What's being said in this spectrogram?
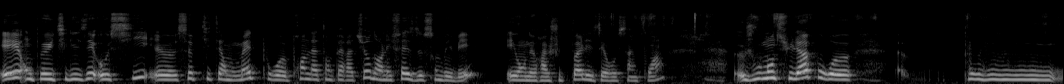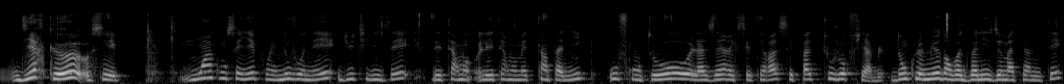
Et on peut utiliser aussi euh, ce petit thermomètre pour euh, prendre la température dans les fesses de son bébé. Et on ne rajoute pas les 0,5 points. Euh, je vous montre celui-là pour, pour vous dire que c'est moins conseillé pour les nouveau-nés d'utiliser les, thermomètres tympaniques ou frontaux, laser, etc. Ce n'est pas toujours fiable. Donc le mieux dans votre valise de maternité,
